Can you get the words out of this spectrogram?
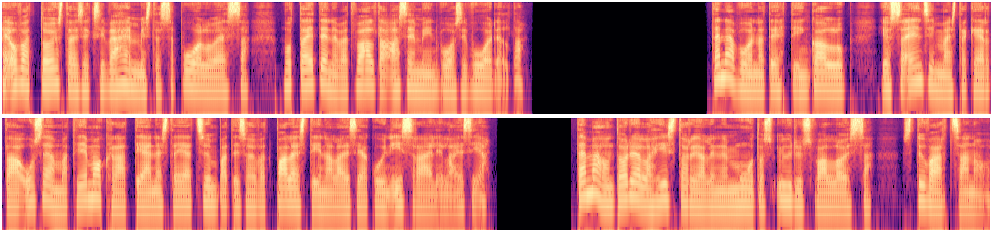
He ovat toistaiseksi vähemmistössä puolueessa, mutta etenevät valta-asemiin vuosi vuodelta. Tänä vuonna tehtiin kallup, jossa ensimmäistä kertaa useammat demokraattiäänestäjät sympatisoivat palestiinalaisia kuin israelilaisia. Tämä on todella historiallinen muutos Yhdysvalloissa, Stewart sanoo.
